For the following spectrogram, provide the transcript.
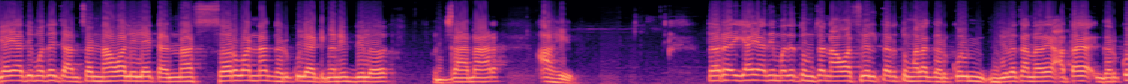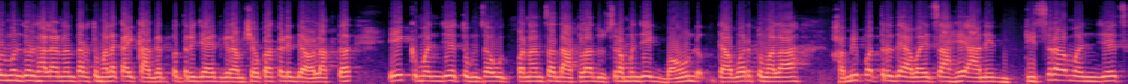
या यादीमध्ये ज्यांचं नाव आलेलं आहे त्यांना सर्वांना घरकुल या ठिकाणी दिलं जाणार आहे. तर या यादीमध्ये तुमचं नाव असेल तर तुम्हाला घरकुल दिलं जाणार आहे. आता घरकुल मंजूर झाल्यानंतर तुम्हाला काही कागदपत्रे जे आहेत ग्रामसेवकाकडे द्यावं लागतं. एक म्हणजे तुमचा उत्पन्नाचा दाखला दुसरा म्हणजे एक बाउंड त्यावर तुम्हाला हमीपत्र द्यावायचं आहे आणि तिसरं म्हणजेच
